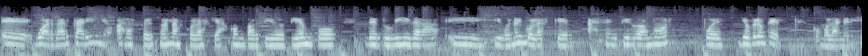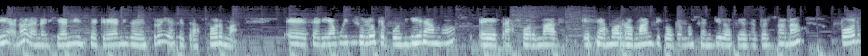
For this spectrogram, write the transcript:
eh, guardar cariño a las personas con las que has compartido tiempo de tu vida y bueno, y con las que has sentido amor, pues yo creo que como la energía, ¿no? La energía ni se crea ni se destruye, se transforma. Eh, sería muy chulo que pudiéramos eh, transformar ese amor romántico que hemos sentido hacia esa persona por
